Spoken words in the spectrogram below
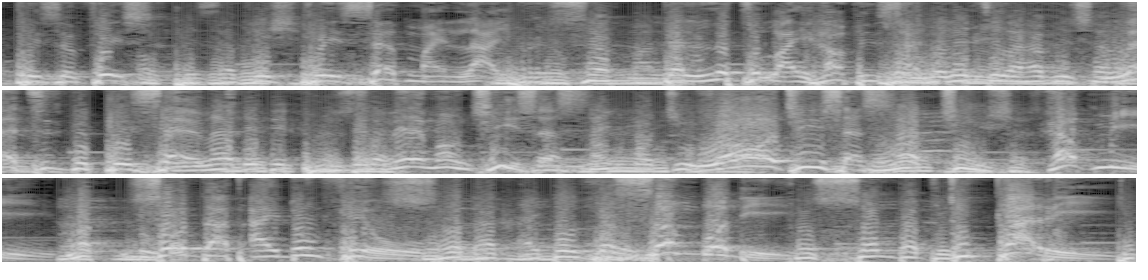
of preservation, of preservation. preserve my life, Preserve my life. the little I have inside The of little me, I have inside let it be preserved. Let it be In the preserved. name of Jesus, The name of Jesus. Lord Jesus, Lord Jesus. help me, Help me. so that I don't fail. So that I don't for somebody For somebody to carry To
